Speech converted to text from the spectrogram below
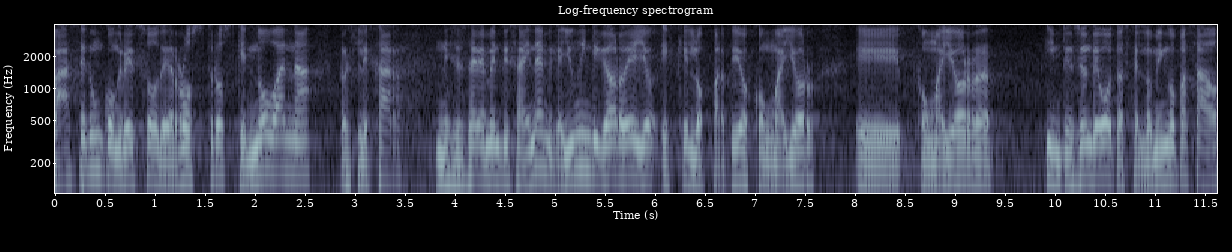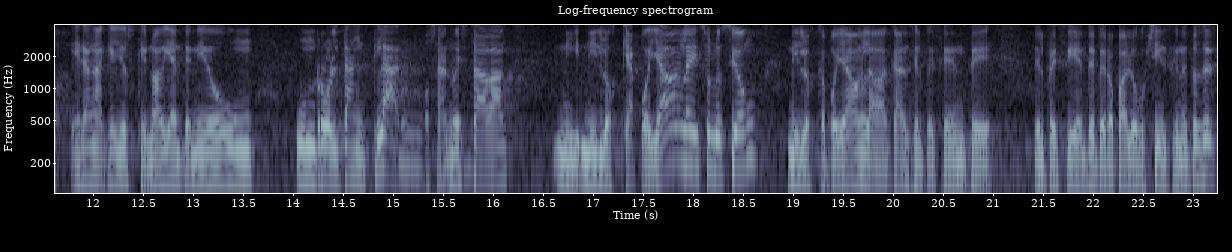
va a ser un congreso de rostros que no van a reflejar necesariamente esa dinámica. Y un indicador de ello es que los partidos con mayor, eh, con mayor intención de voto hasta el domingo pasado eran aquellos que no habían tenido un, rol tan claro. O sea, no estaban ni, ni, los que apoyaban la disolución, ni los que apoyaban la vacancia del presidente, del presidente Pedro Pablo Kuczynski. Entonces,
